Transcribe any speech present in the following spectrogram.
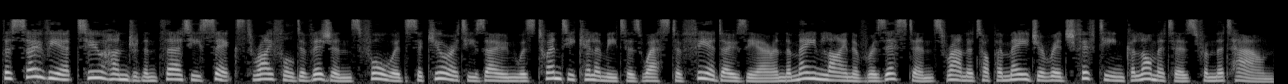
The Soviet 236th Rifle Division's forward security zone was 20 km west of Feodosia and the main line of resistance ran atop a major ridge 15 km from the town.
